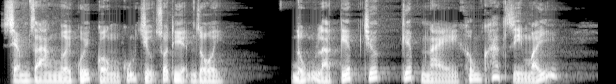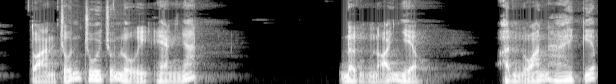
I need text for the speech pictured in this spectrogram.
xem ra người cuối cùng cũng chịu xuất hiện rồi. Đúng là kiếp trước, kiếp này không khác gì mấy. Toàn trốn chui trốn lùi hèn nhát. Đừng nói nhiều. Ẩn oán hai kiếp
